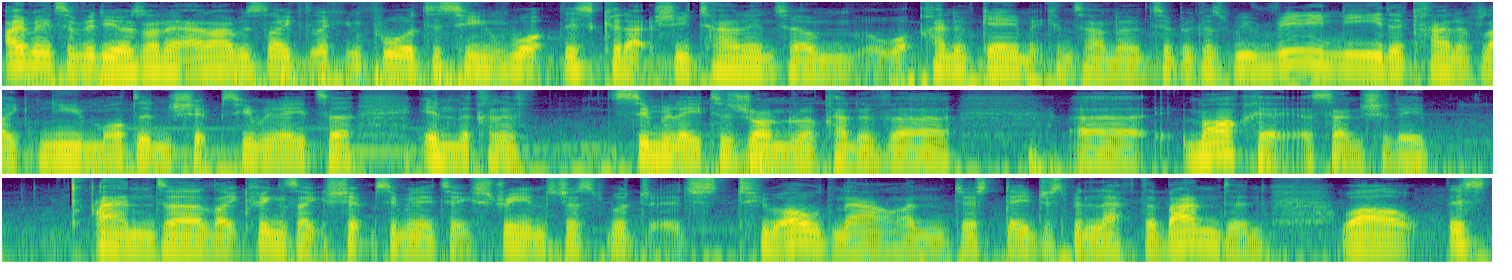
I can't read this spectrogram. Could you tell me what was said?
I made some videos on it and I was like looking forward to seeing what this could actually turn into what kind of game it can turn into because we really need a kind of like new modern ship simulator in the kind of simulator genre kind of uh, uh, market essentially. And uh, like things like ship simulator extremes just were just too old now and just they've just been left abandoned. While this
